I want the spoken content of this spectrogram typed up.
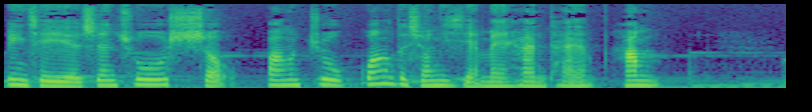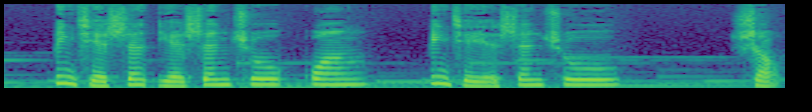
并且也伸出手帮助光的兄弟姐妹和他他们，并且伸也伸出光，并且也伸出手。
